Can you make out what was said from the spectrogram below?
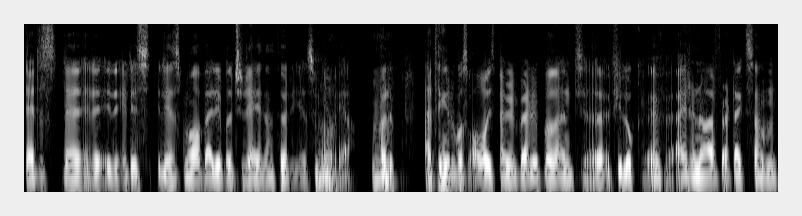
that is the, it, it is it is more valuable today than thirty years ago. Yeah, Mm. but I think it was always very valuable. And uh, if you look, if, I don't know, I've read like some.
